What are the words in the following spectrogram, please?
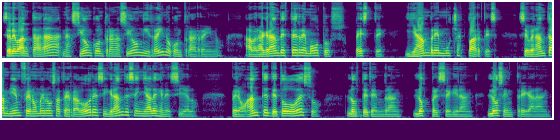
se levantará nación contra nación y reino contra reino. Habrá grandes terremotos, peste y hambre en muchas partes. Se verán también fenómenos aterradores y grandes señales en el cielo. Pero antes de todo eso, los detendrán, los perseguirán, los entregarán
